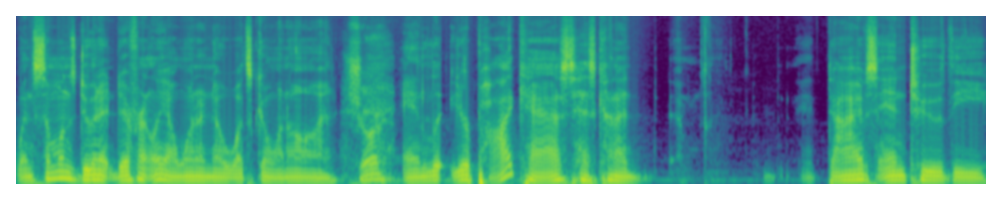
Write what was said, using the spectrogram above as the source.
when someone's doing it differently. I want to know what's going on. Sure. And li- your podcast has kind of it dives into the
